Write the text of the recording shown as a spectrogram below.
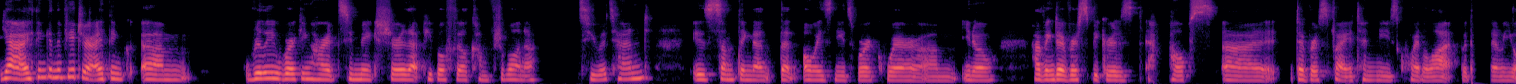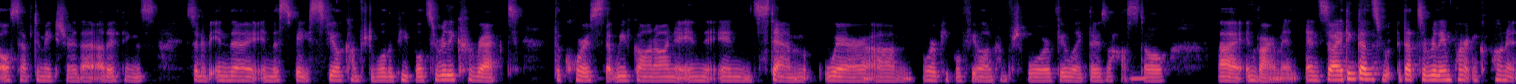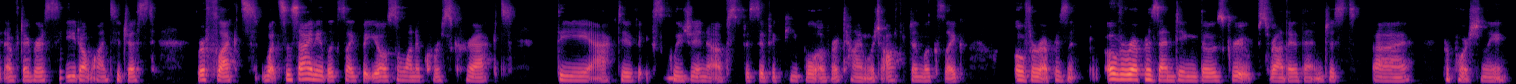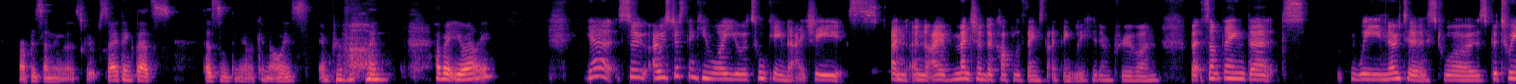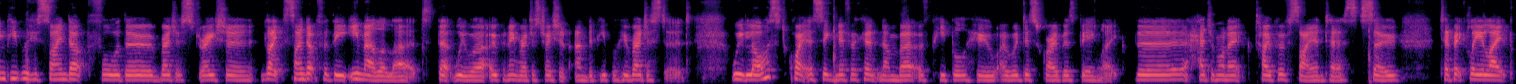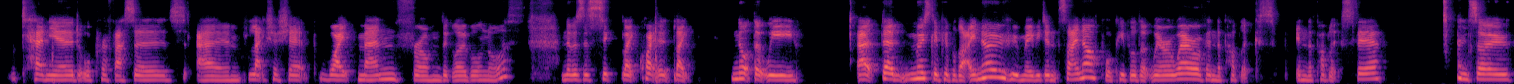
yeah, I think in the future, I think um, really working hard to make sure that people feel comfortable enough to attend is something that that always needs work where um, you know having diverse speakers helps uh, diversify attendees quite a lot but then you also have to make sure that other things sort of in the in the space feel comfortable to people to really correct the course that we've gone on in in STEM where um, where people feel uncomfortable or feel like there's a mm-hmm. hostile uh, environment and so I think that's that's a really important component of diversity you don't want to just reflect what society looks like but you also want to course correct the active mm. exclusion of specific people over time, which often looks like overrepresent overrepresenting those groups rather than just uh, proportionally representing those groups. So I think that's that's something that we can always improve on. How about you, Ellie? Yeah, so I was just thinking while you were talking that actually, and, and I've mentioned a couple of things that I think we could improve on, but something that we noticed was between people who signed up for the registration, like signed up for the email alert that we were opening registration and the people who registered, we lost quite a significant number of people who I would describe as being like the hegemonic type of scientists. So typically like tenured or professors and um, lectureship white men from the global north. And there was a like quite a, like, not that we uh, they're mostly people that I know who maybe didn't sign up or people that we're aware of in the public in the public sphere. And so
